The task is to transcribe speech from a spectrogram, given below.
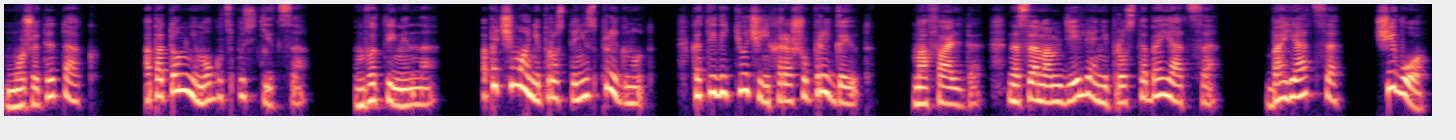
Может и так. А потом не могут спуститься. Вот именно. А почему они просто не спрыгнут? Коты ведь очень хорошо прыгают. Мафальда, на самом деле они просто боятся. Боятся? Чего?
